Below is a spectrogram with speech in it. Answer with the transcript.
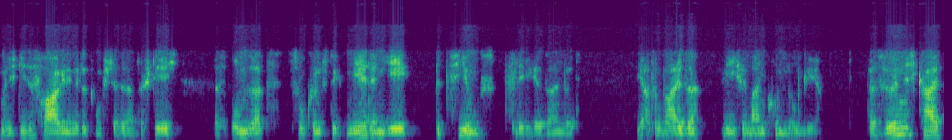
Und wenn ich diese Frage in den Mittelpunkt stelle, dann verstehe ich, dass Umsatz zukünftig mehr denn je Beziehungspflege sein wird. Die Art und Weise, wie ich mit meinen Kunden umgehe. Persönlichkeit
